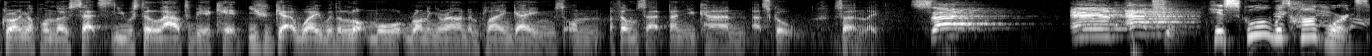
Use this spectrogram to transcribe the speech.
growing up on those sets you were still allowed to be a kid. You could get away with a lot more running around and playing games on a film set than you can at school, certainly. Set and action. His school was Hogwarts,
